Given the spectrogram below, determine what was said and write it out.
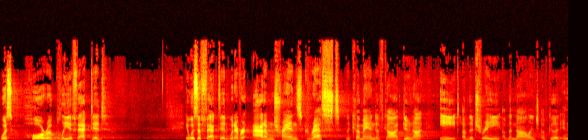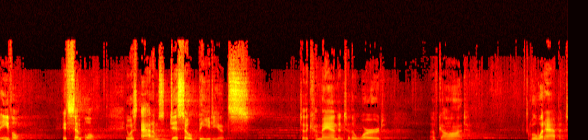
was horribly affected. It was affected whenever Adam transgressed the command of God do not eat of the tree of the knowledge of good and evil. It's simple. It was Adam's disobedience to the command and to the word of God. Well, what happened?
